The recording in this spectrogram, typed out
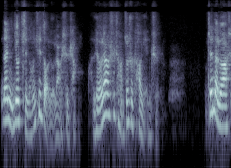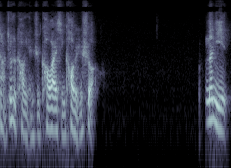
那你就只能去走流量市场。流量市场就是靠颜值。真的流量市场就是靠颜值、靠外形、靠人设。那你，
